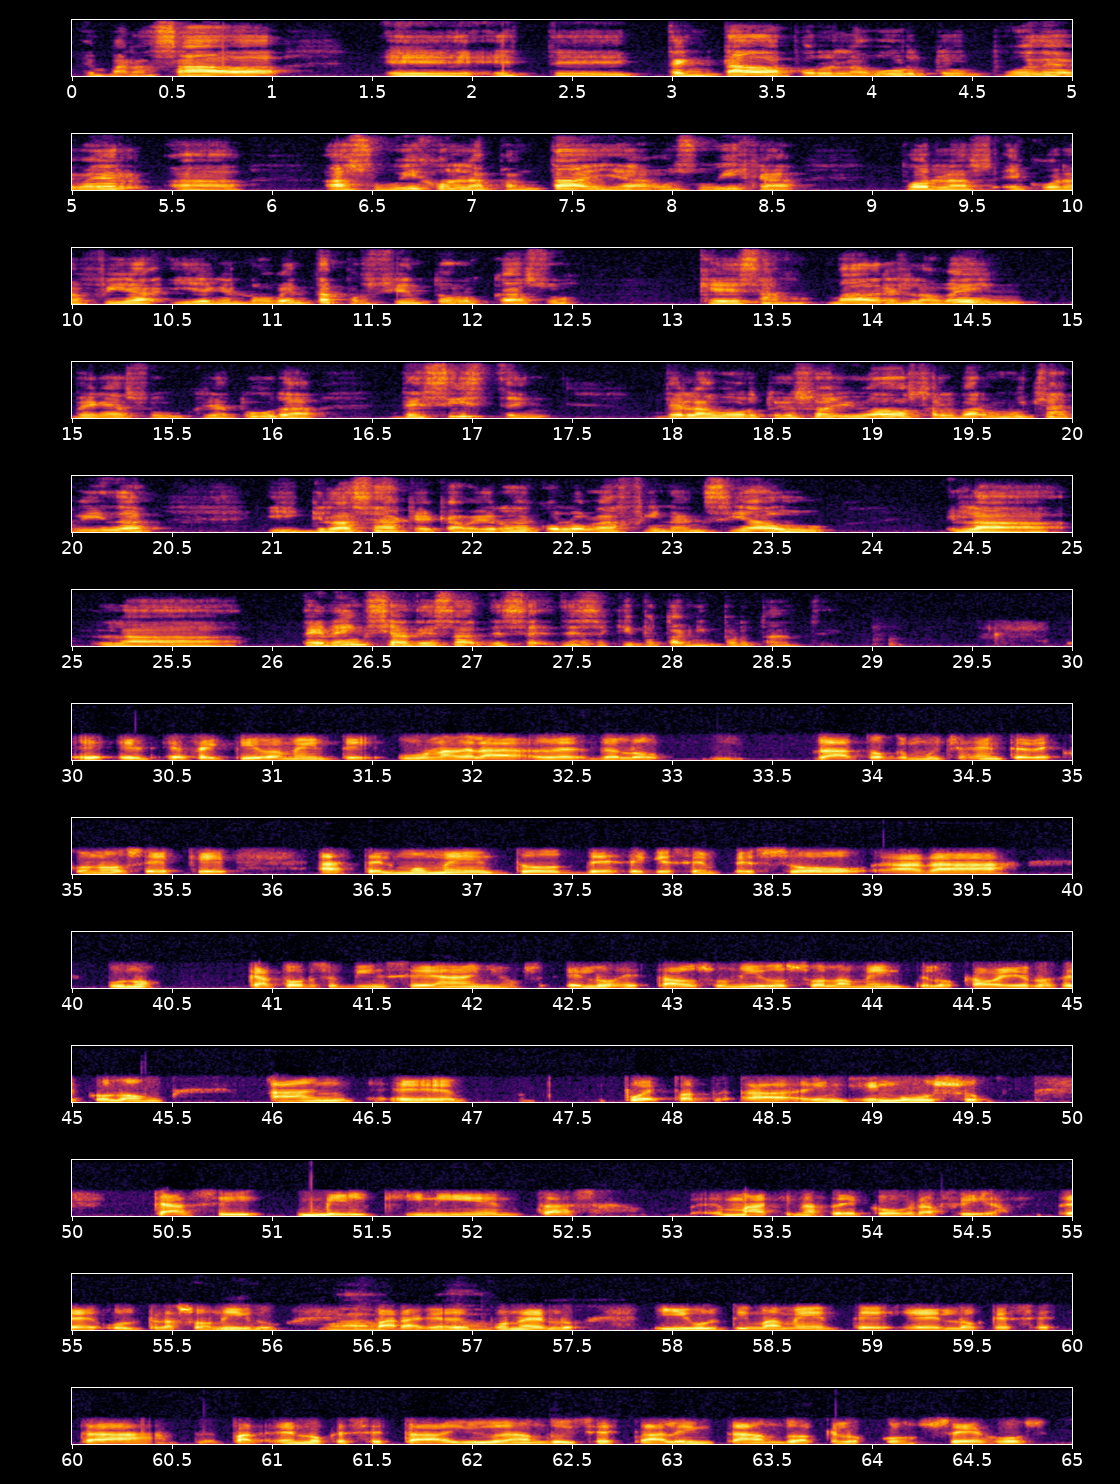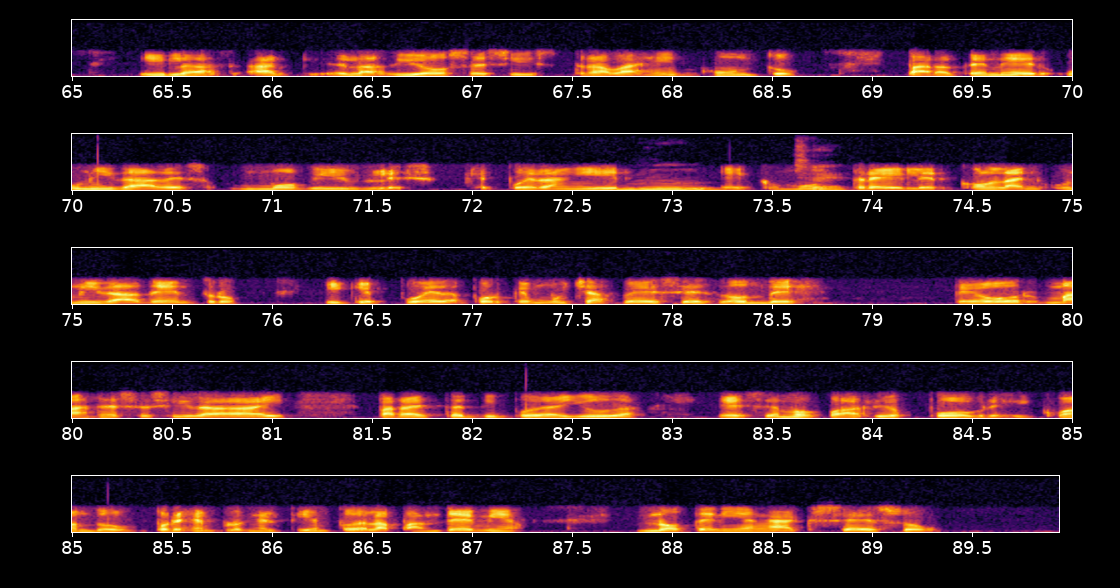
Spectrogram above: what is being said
embarazada, este, tentada por el aborto, puede ver a a su hijo en la pantalla o su hija por las ecografías y en el 90% de los casos que esas madres la ven, ven a su criatura, desisten del aborto. Eso ha ayudado a salvar muchas vidas y gracias a que Caballeros de Colón ha financiado la, la tenencia de, esa, de, ese, de ese equipo tan importante. E, e, efectivamente, uno de, de los datos que mucha gente desconoce es que hasta el momento, desde que se empezó, hará unos 14 o 15 años, en los Estados Unidos solamente los caballeros de Colón han eh, puesto en, uso casi 1.500 máquinas de ecografía de ultrasonido mm, para ponerlo. Y últimamente en eh, lo que se está en lo que se está ayudando y se está alentando a que los consejos y las, las diócesis trabajen juntos para tener unidades movibles que puedan ir mm, eh, como un trailer con la unidad dentro y que pueda, porque muchas veces donde peor, más necesidad hay para este tipo de ayuda es en los barrios pobres. Y cuando, por ejemplo, en el tiempo de la pandemia, no tenían acceso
